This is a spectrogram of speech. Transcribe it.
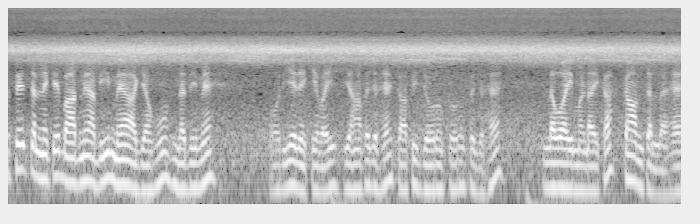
घर से चलने के बाद में अभी मैं आ गया हूँ नदी में। और ये देखिए भाई, यहाँ पे जो है काफ़ी ज़ोरों शोरों से जो है लवाई मंडाई का काम चल रहा है।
